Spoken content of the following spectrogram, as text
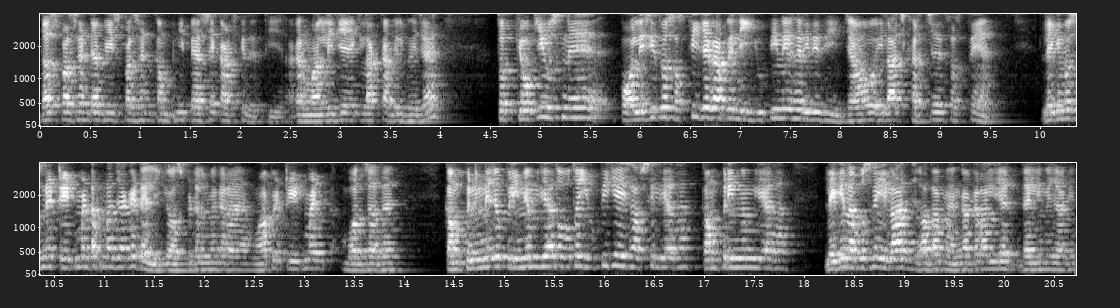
दस परसेंट या बीस परसेंट कंपनी पैसे काट के देती है। अगर मान लीजिए एक लाख का बिल भेजा है तो क्योंकि उसने पॉलिसी तो सस्ती जगह पे ली यूपी में खरीदी थी, जहाँ वो इलाज खर्चे सस्ते हैं लेकिन उसने ट्रीटमेंट अपना जाके दिल्ली के हॉस्पिटल में कराया। वहाँ पे ट्रीटमेंट बहुत ज़्यादा है। कंपनी ने जो प्रीमियम लिया था, वो तो यूपी के हिसाब से लिया था। कम प्रीमियम लिया था। लेकिन अब उसने इलाज ज़्यादा महँगा करा लिया दिल्ली में जाके।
